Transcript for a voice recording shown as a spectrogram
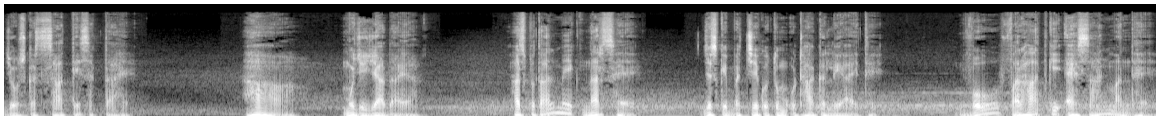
جو اس کا ساتھ دے سکتا ہے۔ ہاں مجھے یاد آیا۔ ہسپتال میں ایک نرس ہے، جس کے بچے کو تم اٹھا کر لے آئے تھے۔ وہ فرحات کی احسان مند ہے،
